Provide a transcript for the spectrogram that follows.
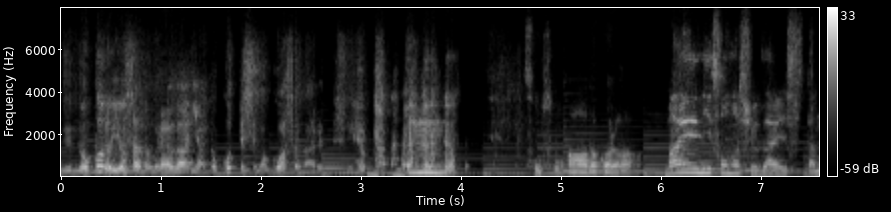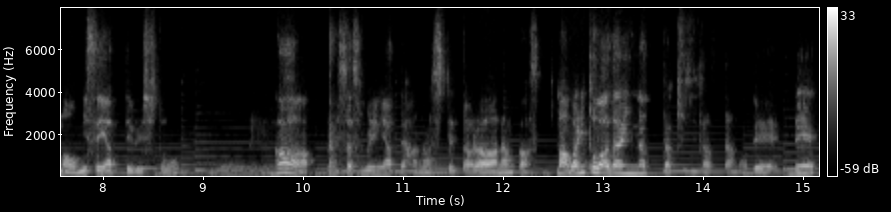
残る良さの裏側には残ってしまう怖さがあるんですねやっぱ、うんそうそう。ああ、だから、前にその取材した、まあ、お店やってる人が、久しぶりに会って話してたら、なんか、まあ、割と話題になった記事だったので、で、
